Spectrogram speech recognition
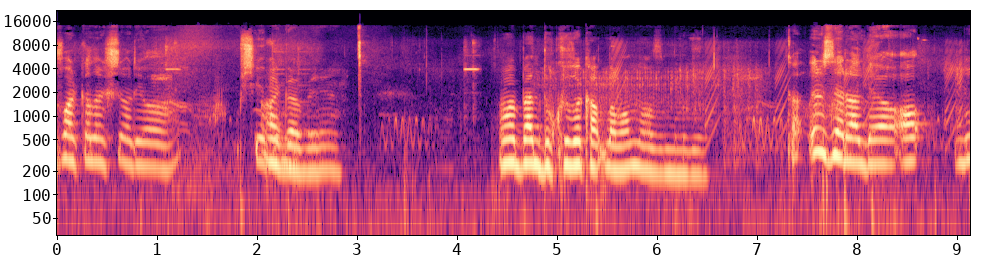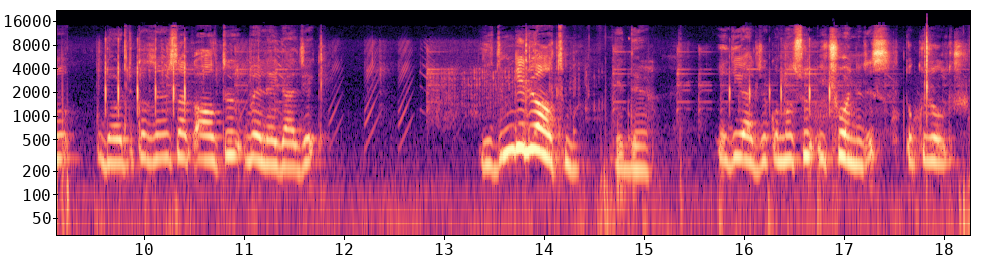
Of arkadaşlar ya. Bir şey yapalım. Aga be. Ama ben 9'a katlamam lazım bunu geri. Katlarız herhalde ya. Al- bu dördü kazanırsak altı böyle gelecek. Yedi mi geliyor altı mı? 7. Yedi gelecek. Ondan sonra üç oynarız. Dokuz olur.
